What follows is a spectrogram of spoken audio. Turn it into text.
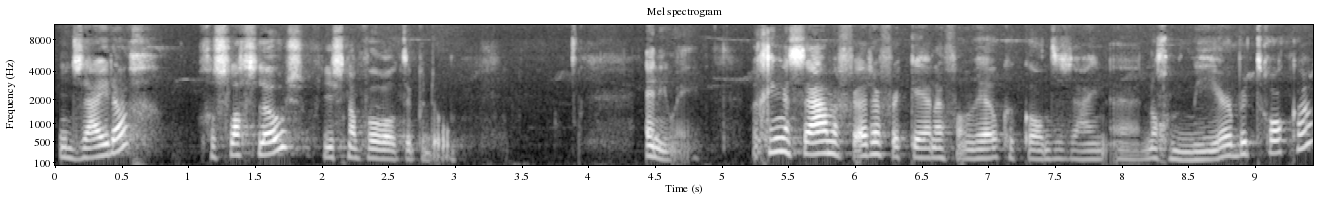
Onzijdig, geslachtsloos. Je snapt wel wat ik bedoel. Anyway, we gingen samen verder verkennen van welke kanten zijn uh, nog meer betrokken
